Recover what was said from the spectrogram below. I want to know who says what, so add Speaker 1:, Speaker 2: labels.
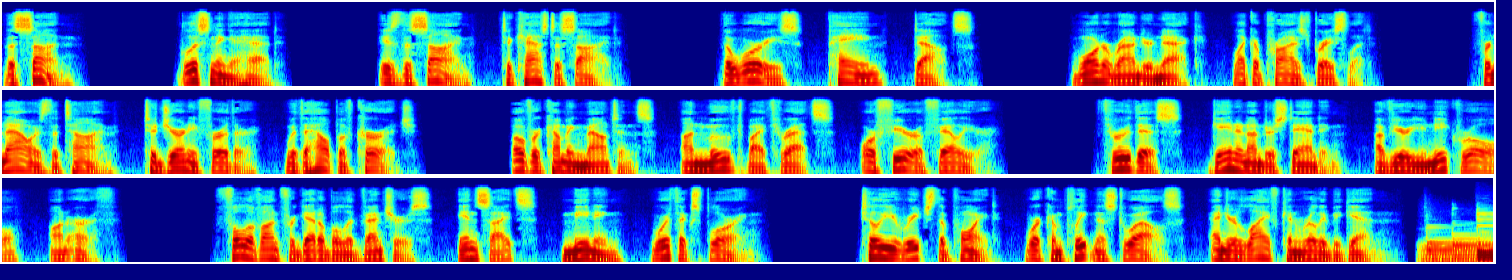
Speaker 1: The sun. Glistening ahead. Is the sign, to cast aside. The worries, pain, doubts. Worn around your neck, like a prized bracelet. For now is the time, to journey further, with the help of courage. Overcoming mountains, unmoved by threats, or fear of failure. Through this, gain an understanding of your unique role on Earth. Full of unforgettable adventures, insights, meaning, worth exploring. Till you reach the point where completeness dwells, and your life can really begin.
